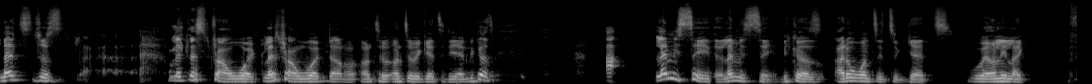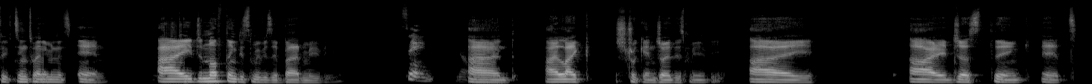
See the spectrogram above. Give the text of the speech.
let's just let, let's try and work let's try and work down on- until until we get to the end because let me say though let me say because i don't want it to get we're only like 15 20 minutes in i do not think this movie is a bad movie Same. And i like stroke enjoy this movie i i just think it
